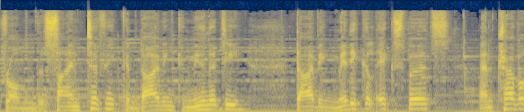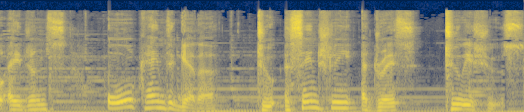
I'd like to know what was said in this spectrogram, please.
from the scientific and diving community, diving medical experts and travel agents all came together to essentially address two issues.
